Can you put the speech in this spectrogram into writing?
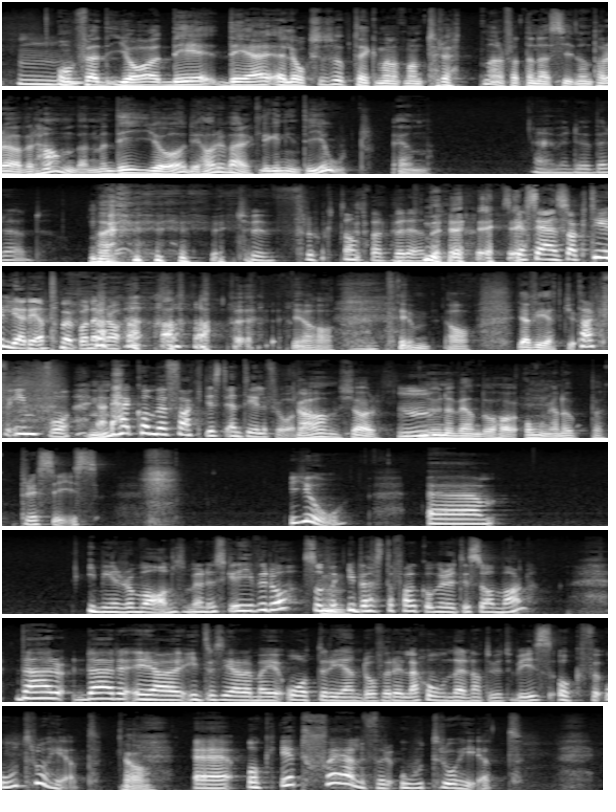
Och för att, ja, det, det är, eller också så upptäcker man att man tröttnar för att den där sidan tar överhanden. Men det gör det har det verkligen inte gjort än. Nej, men du är beredd. Nej. Du är fruktansvärt beredd. Ska jag säga en sak till jag retar mig på nu då? Ja, det, ja, jag vet ju. Tack för info. Här kommer faktiskt en till fråga. Ja, kör. Nu när vi ändå har ångan uppe. Precis. Jo, ehm, i min roman som jag nu skriver då, som i bästa fall kommer ut i sommaren. Där, där är jag intresserad mig återigen då för relationer naturligtvis och för otrohet. Ja, Eh, och ett skäl för otrohet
